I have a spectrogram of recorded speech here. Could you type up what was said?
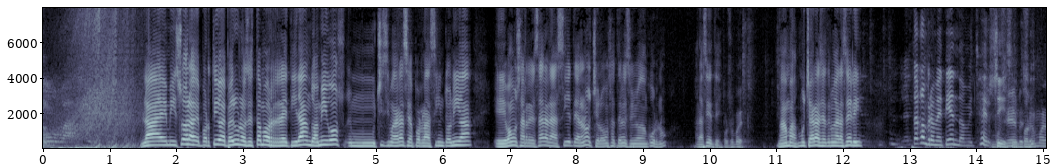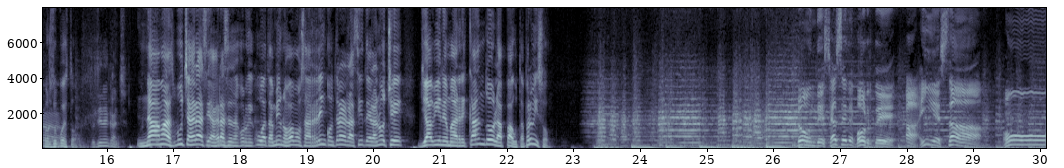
La emisora deportiva de Perú nos estamos retirando, amigos. Muchísimas gracias por la sintonía. Eh, vamos a regresar a las 7 de la noche. Lo vamos a tener el señor Dancur, ¿no? A las 7. Por supuesto. Nada más. Muchas gracias, también Araceli. Está comprometiendo, Michelle. Sí, sí, por, por supuesto. Lo tiene en cancha. Nada más, muchas gracias. Gracias a Jorge Cuba. También nos vamos a reencontrar a las 7 de la noche. Ya viene marcando la pauta. Permiso. Donde se hace deporte, ahí está. Ovación.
